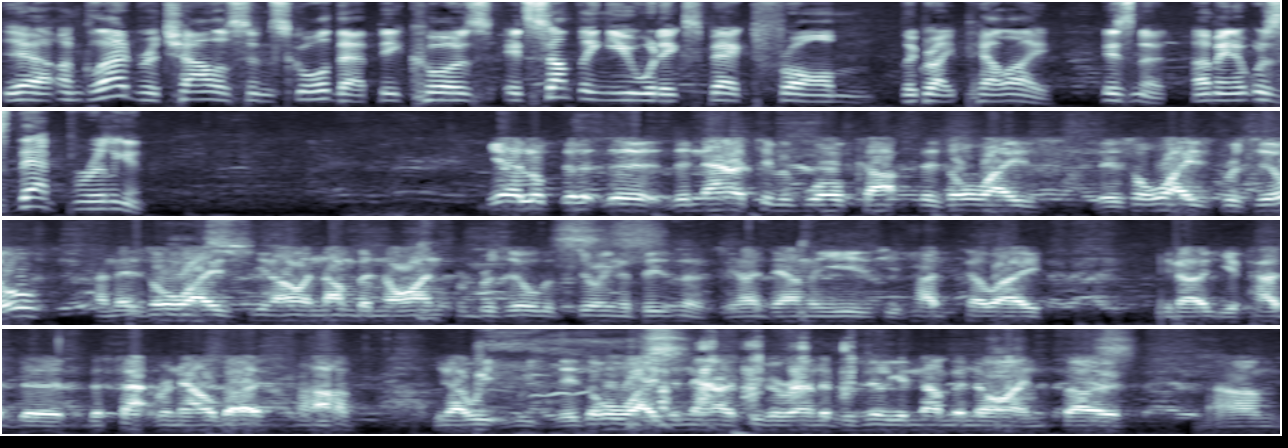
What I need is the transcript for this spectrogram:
Yeah, I'm glad Richarlison scored that because it's something you would expect from the great Pele. isn't it? I mean, it was that brilliant. Yeah, look, the, the, the narrative of World Cup, there's always there's always Brazil, and there's always you know a number nine from Brazil that's doing the business. You know, down the years you've had Pele, you know, you've had the the fat Ronaldo. Uh, you know, we, we, there's always a narrative around a Brazilian number nine. So, um,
